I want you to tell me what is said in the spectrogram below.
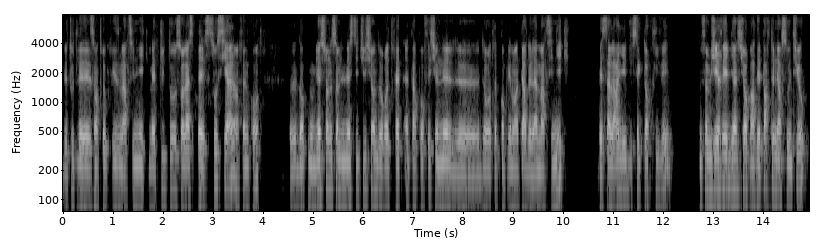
de toutes les entreprises martiniques, mais plutôt sur l'aspect social en fin de compte. Euh, donc, nous, bien sûr, nous sommes une institution de retraite interprofessionnelle de retraite complémentaire de la Martinique, des salariés du secteur privé. Nous sommes gérés, bien sûr, par des partenaires sociaux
